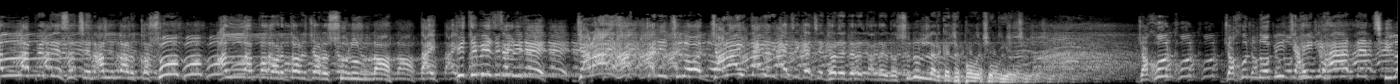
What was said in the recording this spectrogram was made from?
আল্লাহ পেতে এসেছেন, আল্লাহর কসম, আল্লাহ পাওয়ার দরজা রাসূলুল্লাহ। তাই পৃথিবীর জমিনে যারাই হাক্কানি ছিল, যারাই তাদের কাছে গেছে, ধরে ধরে তাদের রাসূলুল্লাহর কাছে পৌঁছে দিয়েছে। যখন যখন নবী জাহিরি হায়াতে ছিল,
